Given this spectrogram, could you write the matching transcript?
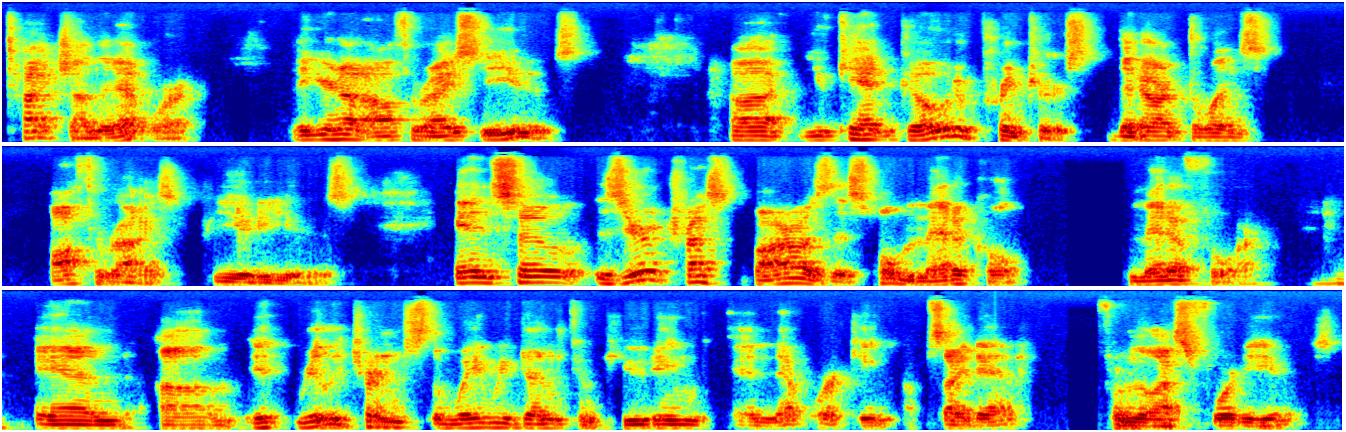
touch on the network that you're not authorized to use. Uh, you can't go to printers that aren't the ones authorized for you to use. And so zero trust borrows this whole medical metaphor. And um, it really turns the way we've done computing and networking upside down from the last 40 years.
